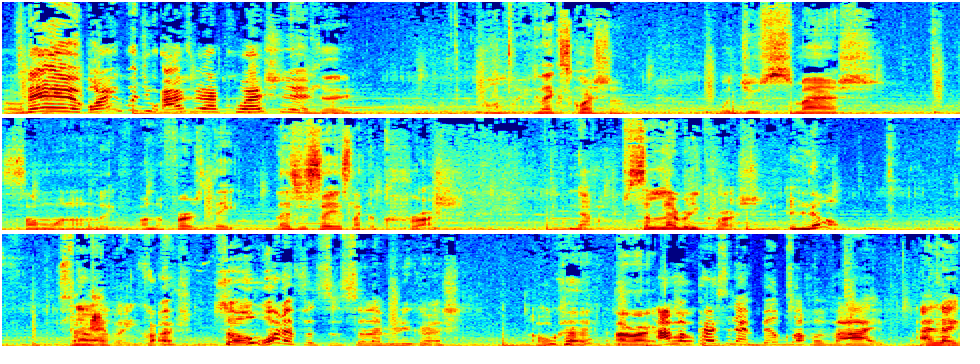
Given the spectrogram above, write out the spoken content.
okay. babe why would you ask me that question Okay. oh my god Next question. Would you smash someone on the on the first date? Let's just say it's like a crush, no celebrity crush. No. Celebrity crush. So what if it's a celebrity crush? Okay. All right. I'm well, a person that builds off a vibe. I like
